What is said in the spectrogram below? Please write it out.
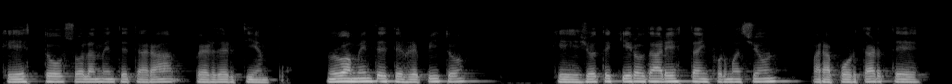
que esto solamente te hará perder tiempo. Nuevamente te repito que yo te quiero dar esta información para aportarte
